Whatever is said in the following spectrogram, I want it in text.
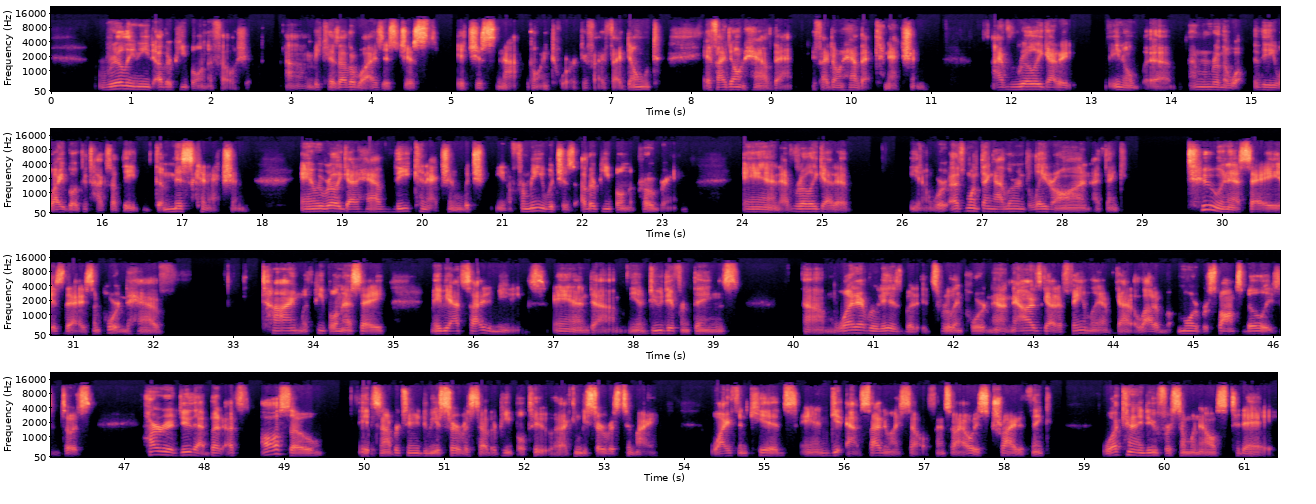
really need other people in the fellowship um, because otherwise it's just, it's just not going to work. If I, if I don't, if I don't have that, if I don't have that connection, I've really got to, you know, uh, I remember in the, the white book it talks about the, the misconnection and we really got to have the connection which you know for me which is other people in the program and I've really got to, you know, that's one thing I learned later on. I think to an SA is that it's important to have time with people in SA, maybe outside of meetings, and um, you know, do different things um, whatever it is, but it's really important. Now, now I've got a family, I've got a lot of more responsibilities. And so it's harder to do that, but it's also, it's an opportunity to be a service to other people too. I can be service to my wife and kids and get outside of myself. And so I always try to think, what can I do for someone else today?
